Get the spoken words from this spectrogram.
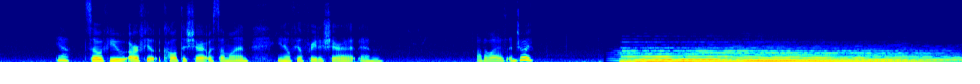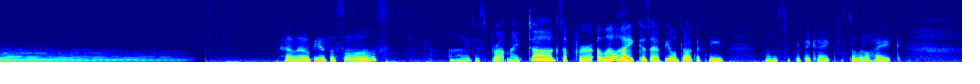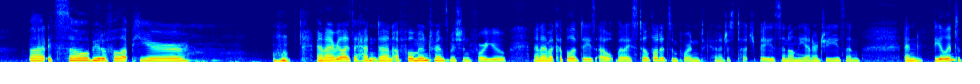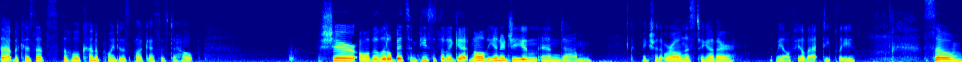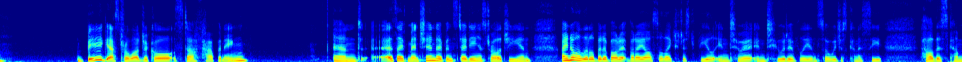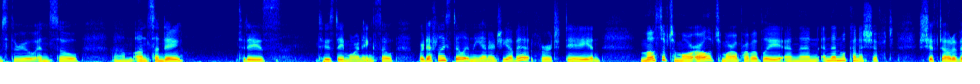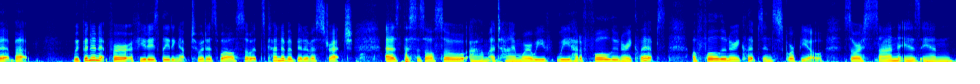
yeah. So if you are feel called to share it with someone, you know, feel free to share it, and otherwise, enjoy. Beautiful souls. I just brought my dogs up for a little hike because I have the old dog with me. Not a super big hike, just a little hike. But it's so beautiful up here. and I realized I hadn't done a full moon transmission for you, and I'm a couple of days out, but I still thought it's important to kind of just touch base and on the energies and and feel into that because that's the whole kind of point of this podcast is to help share all the little bits and pieces that I get and all the energy and and um, make sure that we're all in this together. We all feel that deeply. So big astrological stuff happening. And as I've mentioned, I've been studying astrology and I know a little bit about it, but I also like to just feel into it intuitively. And so we just kind of see how this comes through. And so um, on Sunday, today's Tuesday morning. So we're definitely still in the energy of it for today and most of tomorrow, all of tomorrow probably, and then and then we'll kind of shift shift out of it. But we've been in it for a few days leading up to it as well, so it's kind of a bit of a stretch, as this is also um, a time where we've we had a full lunar eclipse, a full lunar eclipse in Scorpio. So our sun is in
